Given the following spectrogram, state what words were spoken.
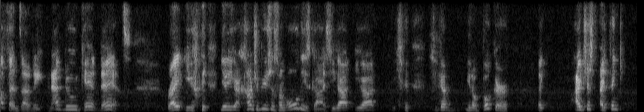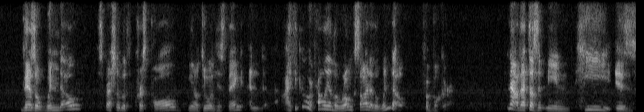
offense out of Ayton. That dude can't dance, right? You you, know, you got contributions from all these guys. You got you got you got you know Booker. Like I just I think there's a window, especially with Chris Paul, you know, doing his thing, and I think we were probably on the wrong side of the window for Booker. Now that doesn't mean he is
